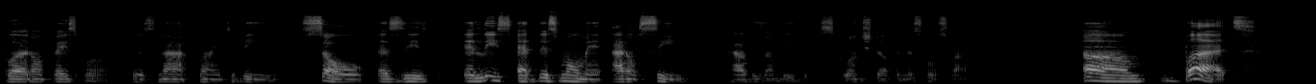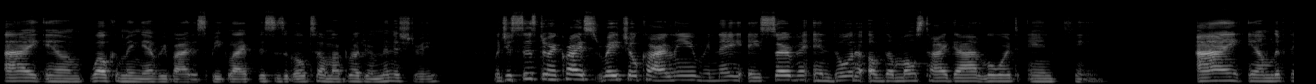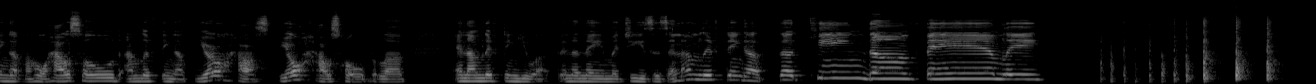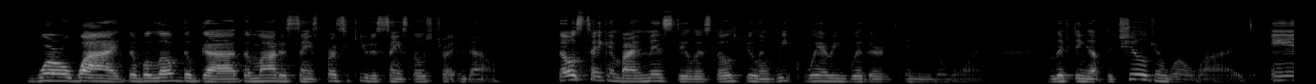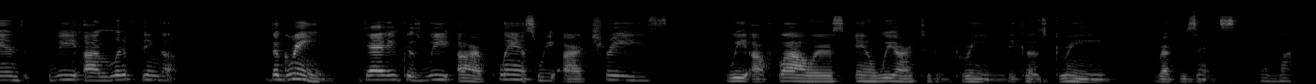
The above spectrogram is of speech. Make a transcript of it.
but on Facebook, it's not going to be so as the, at least at this moment, I don't see how it's gonna be scrunched up in this little spot. Um, but I am welcoming everybody to Speak Life. This is a Go Tell My Brethren ministry. With your sister in Christ, Rachel Carleen Renee, a servant and daughter of the Most High God, Lord and King. I am lifting up my whole household. I'm lifting up your house, your household, beloved and I'm lifting you up in the name of Jesus. And I'm lifting up the kingdom family worldwide, the beloved of God, the martyred saints, persecuted saints, those treading down, those taken by men stealers, those feeling weak, weary, withered, and even worn. Lifting up the children worldwide. And we are lifting up the green, okay? Because we are plants, we are trees we are flowers and we are to be green because green represents the life.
